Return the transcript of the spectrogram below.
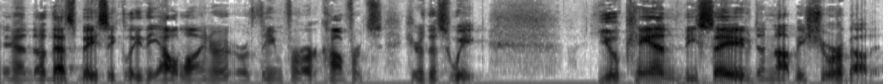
And uh, that's basically the outline or, or theme for our conference here this week. You can be saved and not be sure about it.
